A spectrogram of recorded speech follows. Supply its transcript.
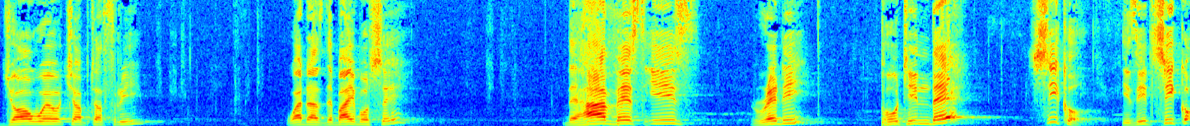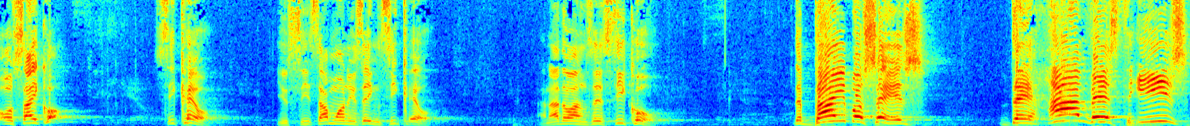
Joel chapter 3. What does the Bible say? The harvest is ready. Put in the sickle. Is it sickle or cycle? Sickle. You see, someone is saying sickle. Another one says sickle. The Bible says the harvest is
